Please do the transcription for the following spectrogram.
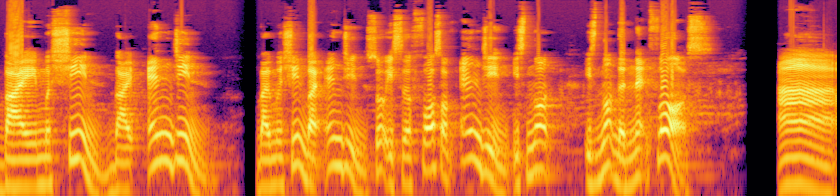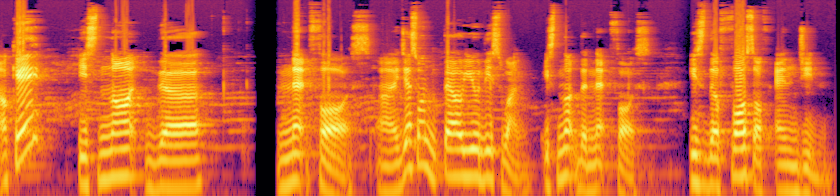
By machine, by engine, by machine, by engine. So it's a force of engine. It's not. It's not the net force. Ah, okay. It's not the net force. Uh, I just want to tell you this one. It's not the net force. It's the force of engine.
